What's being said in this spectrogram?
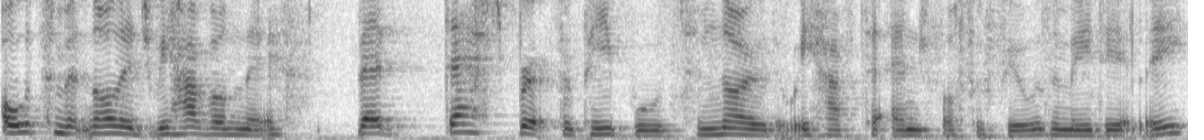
ultimate knowledge we have on this they're desperate for people to know that we have to end fossil fuels immediately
